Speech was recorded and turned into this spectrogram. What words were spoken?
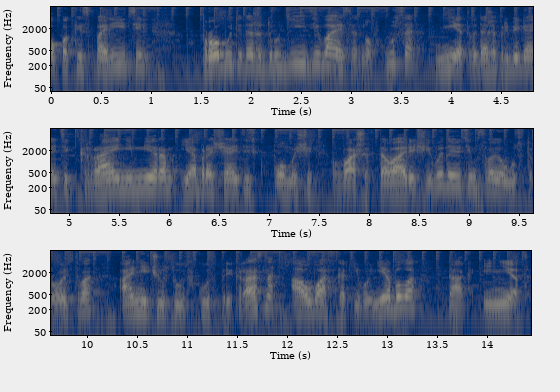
хлопок, испаритель, Пробуйте даже другие девайсы, но вкуса нет. Вы даже прибегаете к крайним мерам и обращаетесь к помощи ваших товарищей. Вы даете им свое устройство, они чувствуют вкус прекрасно, а у вас как его не было, так и нет.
